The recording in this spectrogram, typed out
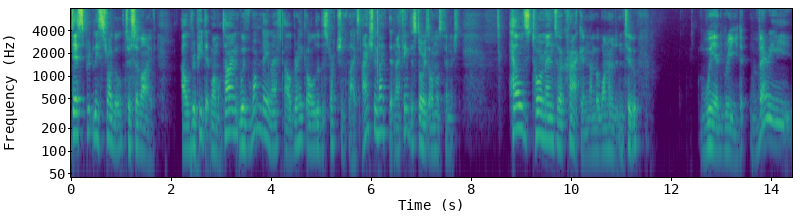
desperately struggle to survive. I'll repeat it one more time. With one day left, I'll break all the destruction flags. I actually liked it, and I think the story's almost finished. Hell's Tormentor Kraken, number 102. Weird read. Very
